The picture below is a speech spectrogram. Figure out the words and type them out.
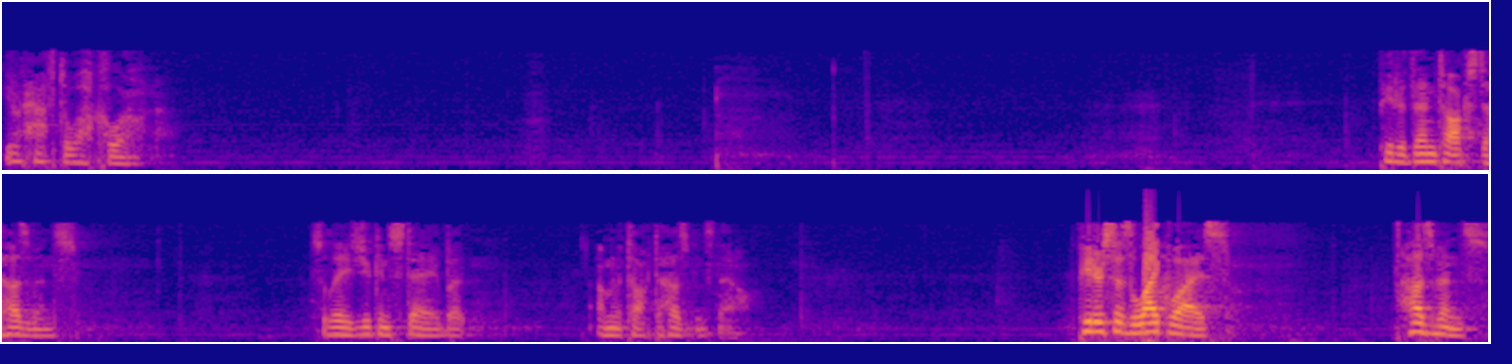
You don't have to walk alone. Peter then talks to husbands. So, ladies, you can stay, but I'm going to talk to husbands now. Peter says, likewise, husbands,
